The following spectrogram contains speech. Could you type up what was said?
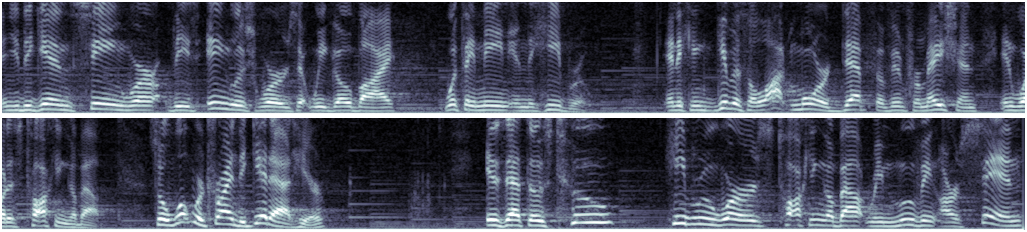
And you begin seeing where these English words that we go by, what they mean in the Hebrew and it can give us a lot more depth of information in what it's talking about. So, what we're trying to get at here is that those two Hebrew words talking about removing our sin,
